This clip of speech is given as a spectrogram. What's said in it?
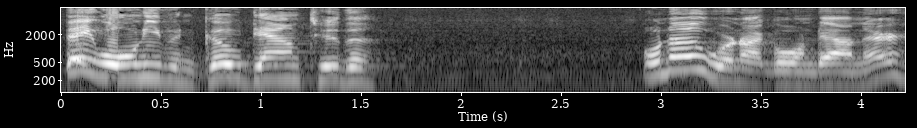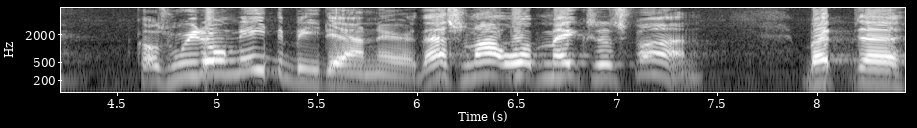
They won't even go down to the. Well, no, we're not going down there because we don't need to be down there. That's not what makes us fun. But uh,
